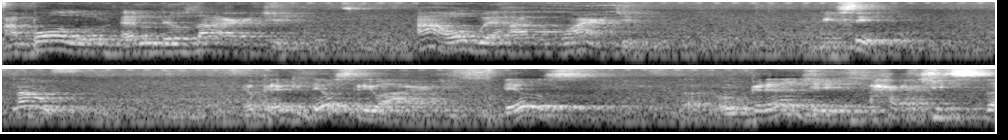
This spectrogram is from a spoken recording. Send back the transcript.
Apolo era o deus da arte. Há algo errado com a arte em si? Não. Eu creio que Deus criou a arte. Deus, o grande artista,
